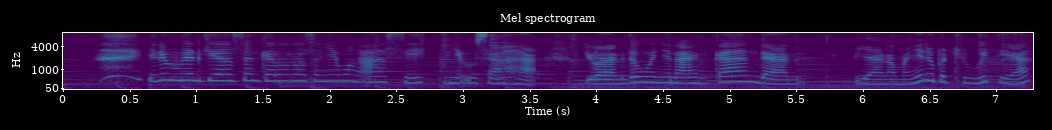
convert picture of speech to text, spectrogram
Ini bukan kiasan karena rasanya emang asik punya usaha. Jualan itu menyenangkan dan ya namanya dapat duit ya.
